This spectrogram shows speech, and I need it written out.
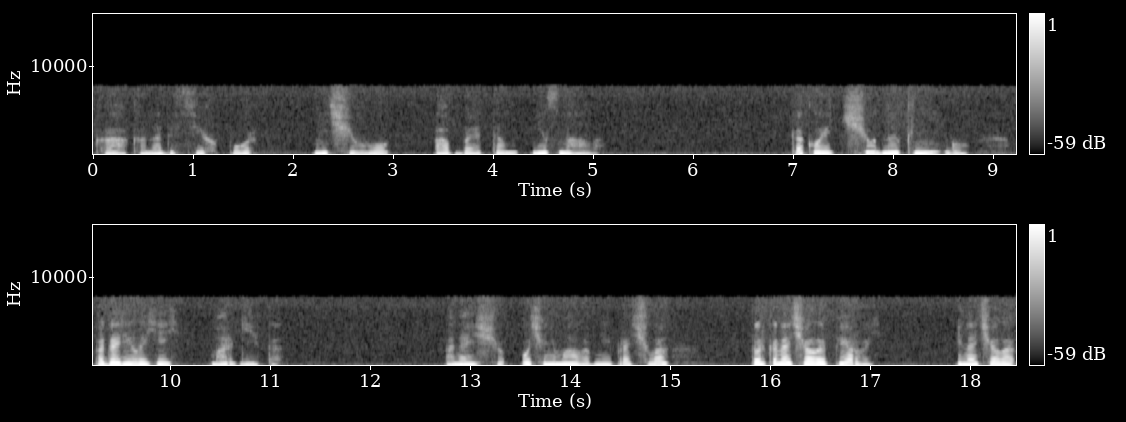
как она до сих пор ничего об этом не знала. Какую чудную книгу подарила ей Маргита. Она еще очень мало в ней прочла, только начало первой и начало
